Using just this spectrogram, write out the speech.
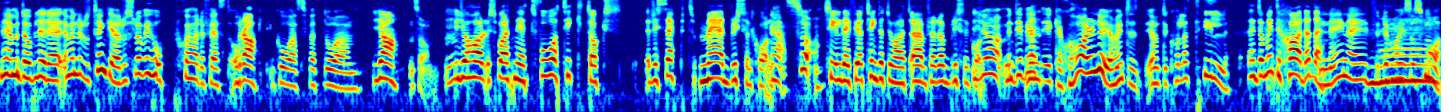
Nej men då blir det, men då tänker jag då slår vi ihop skördefest och Bra. gås för att då Ja, så. Mm. jag har sparat ner två TikToks recept med brysselkål Ja, så. till dig för jag tänkte att du har ett överflöd av brysselkål. Ja men det vet Men- jag kanske har det nu, jag har inte, jag har inte kollat till. De är inte skördade. Nej nej, för de var ju så små.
